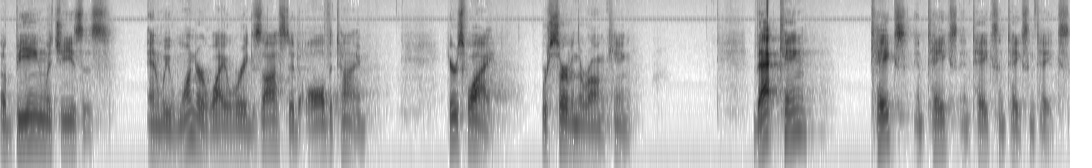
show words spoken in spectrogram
of being with Jesus, and we wonder why we're exhausted all the time. Here's why we're serving the wrong king. That king takes and takes and takes and takes and takes.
